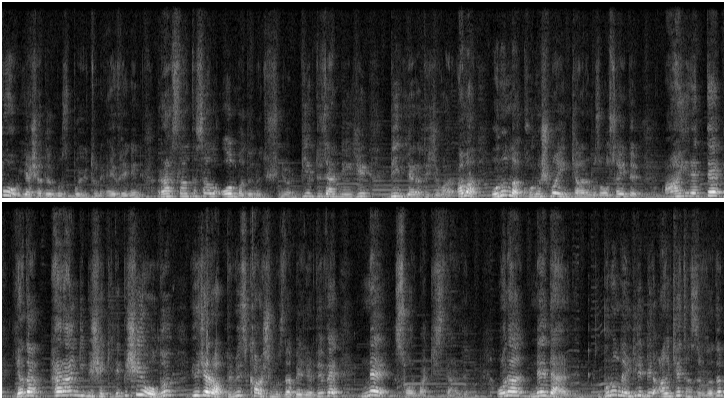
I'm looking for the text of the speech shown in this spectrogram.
Bu yaşadığımız boyutun, evrenin rastlantısal olmadığını düşünüyorum. Bir düzenleyici, bir yaratıcı var. Ama onunla konuşma imkanımız olsaydı ahirette ya da herhangi bir şekilde bir şey oldu. Yüce Rabbimiz karşımızda belirdi ve ne sormak isterdin? Ona ne derdin? Bununla ilgili bir anket hazırladım.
